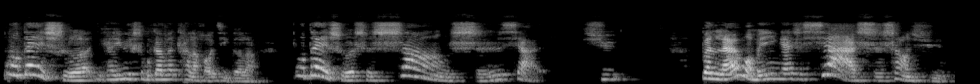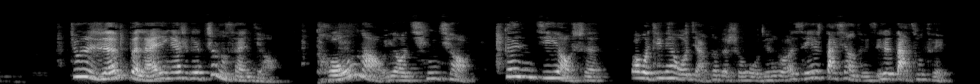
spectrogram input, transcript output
布袋舌，你看，玉是不是刚才看了好几个了？布袋舌是上实下虚，本来我们应该是下实上虚，就是人本来应该是个正三角，头脑要轻巧，根基要深。包括今天我讲课的时候，我就说谁是大象腿，谁是大粗腿。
